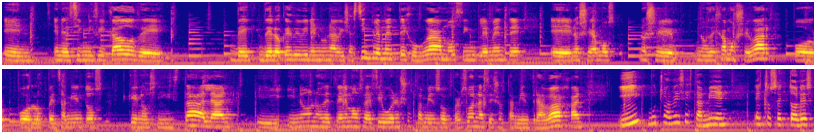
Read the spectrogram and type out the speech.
en, el significado de, de, lo que es vivir en una villa. Simplemente juzgamos, simplemente eh, nos, nos, nos, dejamos llevar por, por los pensamientos que nos instalan y, no nos detenemos a decir, bueno, ellos también son personas, ellos también trabajan y muchas veces también estos sectores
